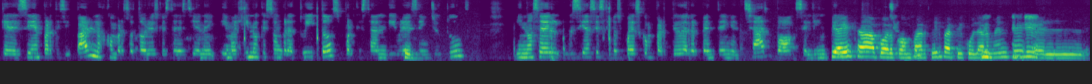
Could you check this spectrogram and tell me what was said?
que deciden participar en los conversatorios que ustedes tienen. Imagino que son gratuitos porque están libres en YouTube. Y no sé, Lucía, si es que los puedes compartir de repente en el chat box, el link. Sí, ahí estaba por compartir particularmente el,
